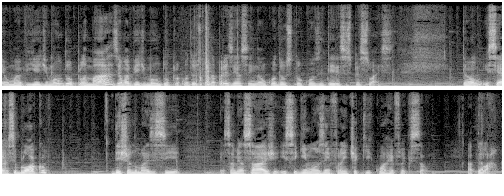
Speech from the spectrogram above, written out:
é, uma via de mão dupla, mas é uma via de mão dupla quando eu estou na presença e não quando eu estou com os interesses pessoais. Então encerro esse bloco, deixando mais esse, essa mensagem e seguimos em frente aqui com a reflexão. Até lá!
